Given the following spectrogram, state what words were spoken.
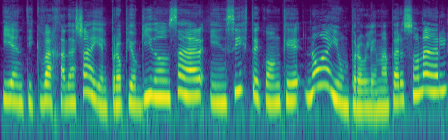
y en Tikva Hadashah y el propio Guidon Saar insiste con que no hay un problema personal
